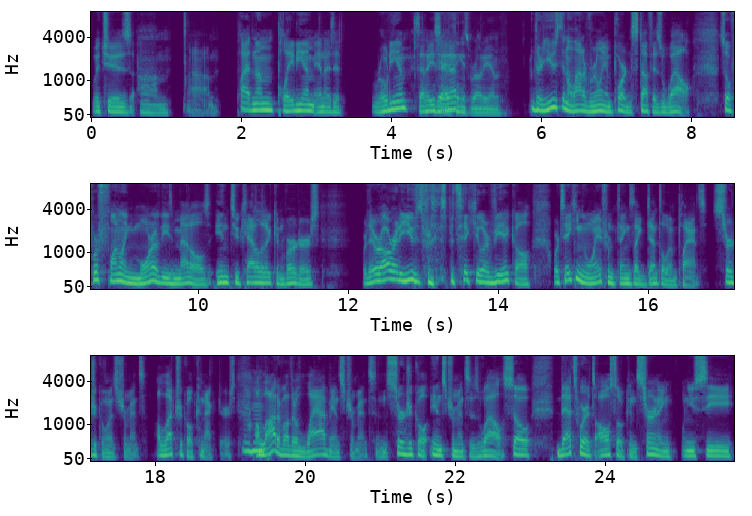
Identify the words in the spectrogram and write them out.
which is um, um, platinum, palladium, and is it rhodium? Is that how you say Yeah, I that? think it's rhodium. They're used in a lot of really important stuff as well. So if we're funneling more of these metals into catalytic converters, where they were already used for this particular vehicle, we're taking away from things like dental implants, surgical instruments, electrical connectors, a mm-hmm. lot of other lab instruments and surgical instruments as well. So that's where it's also concerning when you see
